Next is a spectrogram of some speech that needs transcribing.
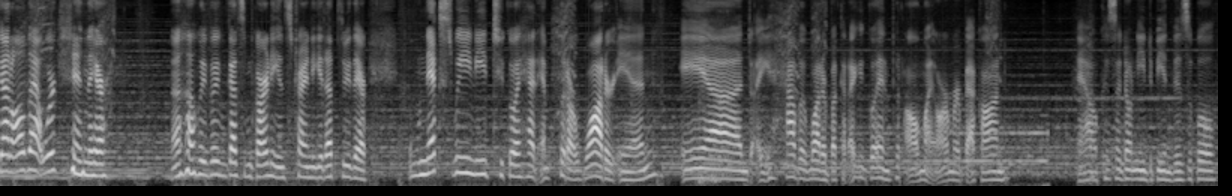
Got all that working in there. Uh, we've even got some guardians trying to get up through there. Next, we need to go ahead and put our water in. And I have a water bucket. I can go ahead and put all my armor back on now because I don't need to be invisible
